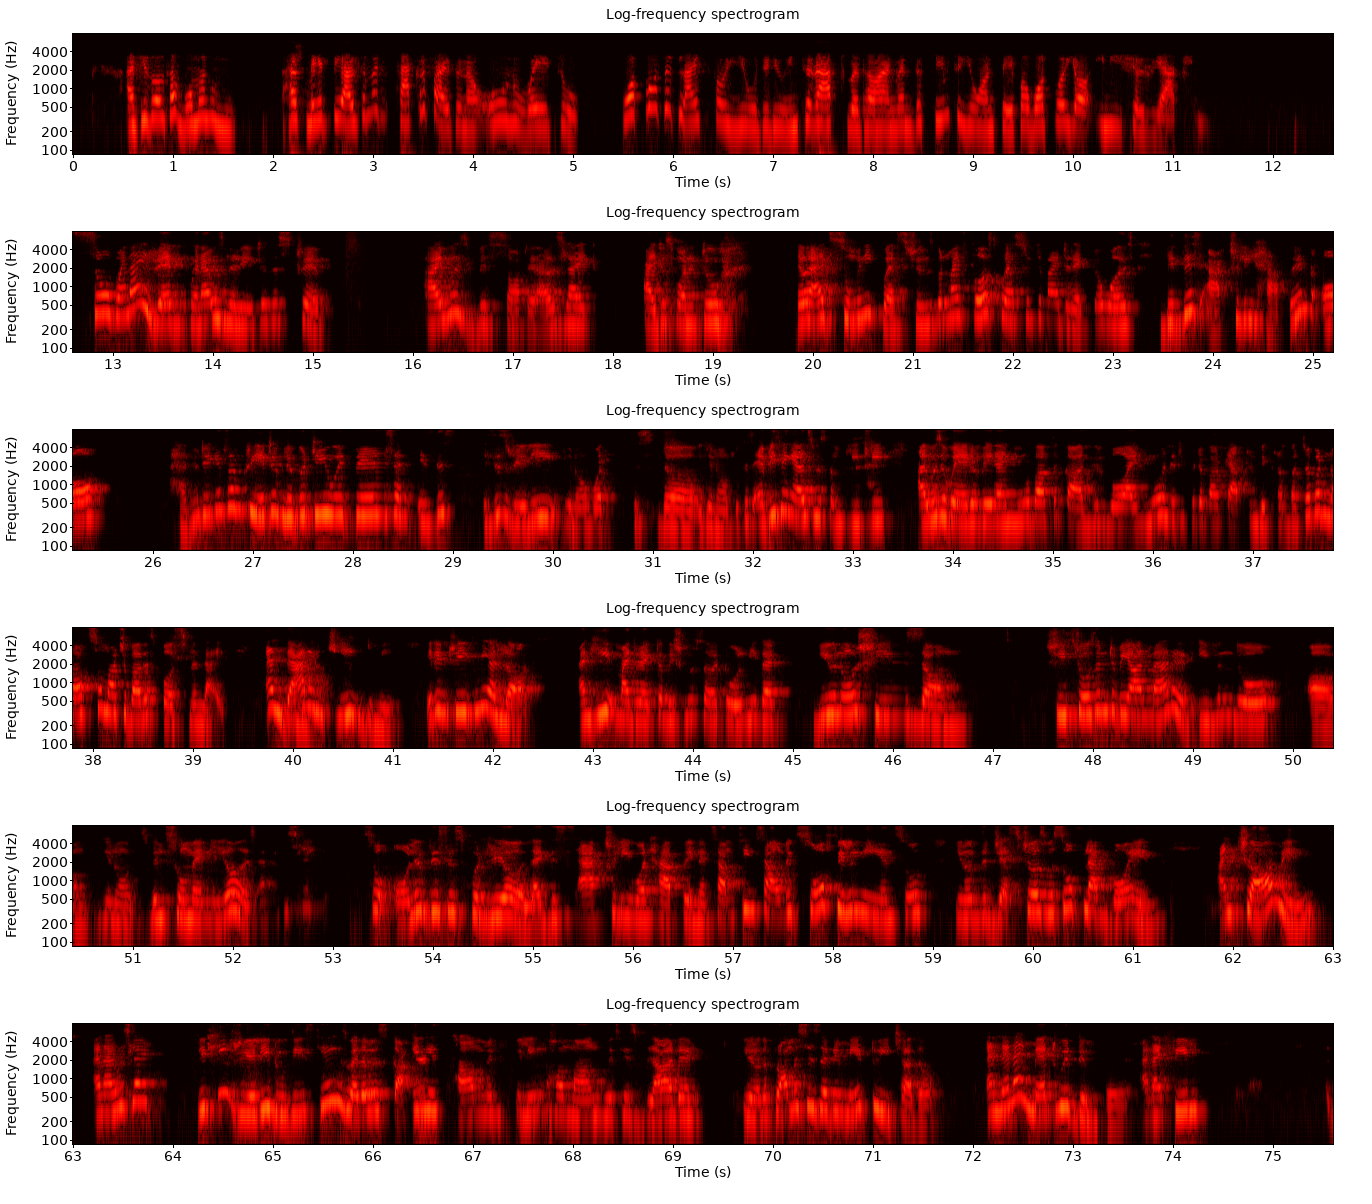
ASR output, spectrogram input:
and she's also a woman who has made the ultimate sacrifice in her own way too. What was it like for you? Did you interact with her? And when this came to you on paper, what were your initial reactions? So when I read, when I was narrating the script, I was besotted. I was like, I just wanted to. I had so many questions, but my first question to my director was, did this actually happen, or have you taken some creative liberty with this? And is this is this really, you know, what this, the, you know, because everything else was completely, I was aware of it. I knew about the Kargil War. I knew a little bit about Captain Vikram Batra, but not so much about his personal life. And that mm. intrigued me. It intrigued me a lot. And he, my director Vishnu sir, told me that, do you know she's um, she's chosen to be unmarried, even though um, you know it's been so many years. And I was like, so all of this is for real. Like this is actually what happened. And something sounded so filmy and so you know the gestures were so flamboyant and charming. And i was like did he really do these things? Whether it was cutting his thumb and filling her mouth with his blood and you know the promises that they made to each other and then i met with dimple and i feel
